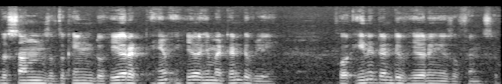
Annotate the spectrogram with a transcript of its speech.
the sons of the king to hear, it, him, hear him attentively, for inattentive hearing is offensive.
